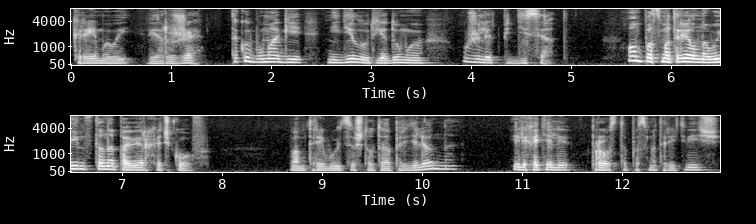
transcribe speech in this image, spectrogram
кремовый верже. Такой бумаги не делают, я думаю, уже лет 50. Он посмотрел на Уинстона поверх очков. «Вам требуется что-то определенное?» Или хотели просто посмотреть вещи?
